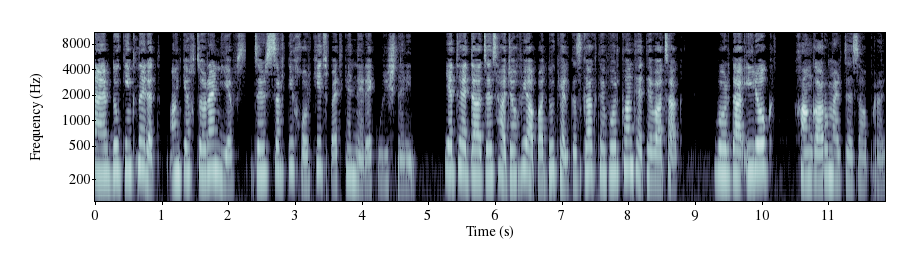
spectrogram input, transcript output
Նաև դուք ինքներդ անկեղծորեն եւ ձեր սրտի խորքից պետք է ներեք ուրիշներին։ Եթե դա ձեզ հաջողվի, ապա դուք էլ կզգաք, թե որքան թեթևացաք, որ դա իրոք խանգարում էր ձեզ ապրել։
